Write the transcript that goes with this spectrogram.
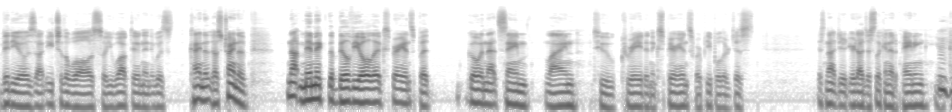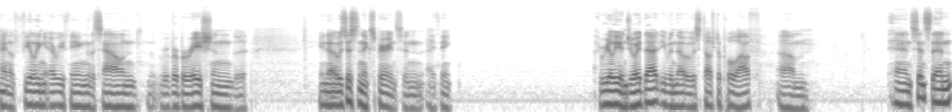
videos on each of the walls. So you walked in, and it was kind of, I was trying to not mimic the Bill Viola experience, but go in that same line to create an experience where people are just it's not you're not just looking at a painting. You're kind of feeling everything the sound the reverberation the you know it was just an experience and i think i really enjoyed that even though it was tough to pull off. Um, and since then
